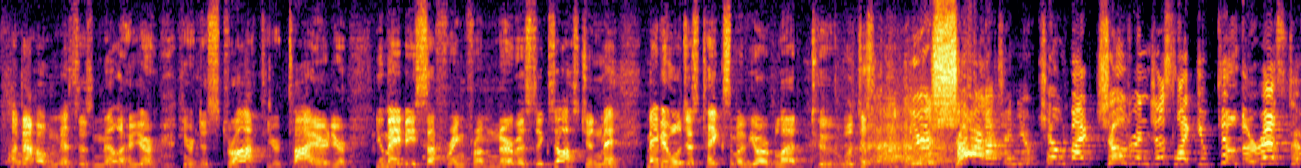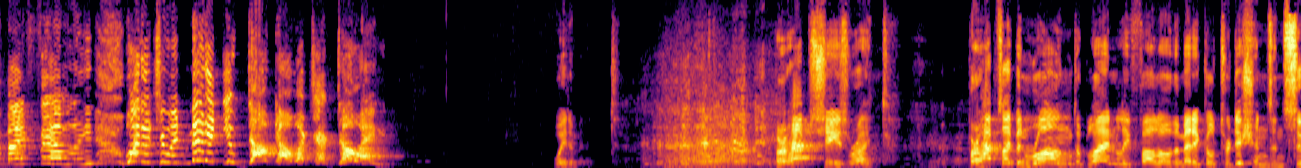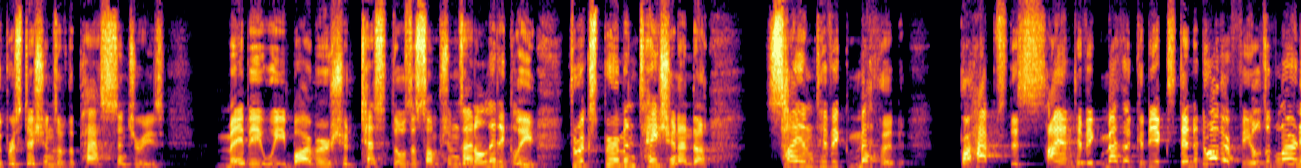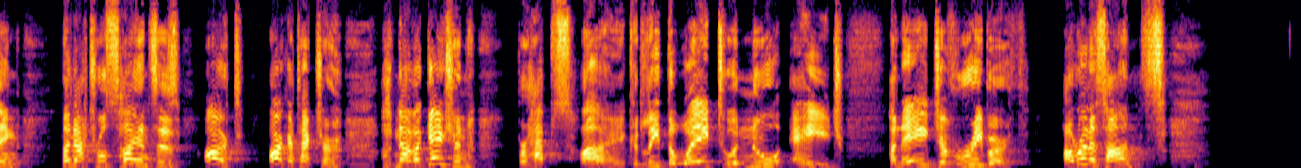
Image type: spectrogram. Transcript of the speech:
Now, Mrs. Miller, you're you're distraught. You're tired. You're you may be suffering from nervous exhaustion. May, maybe we'll just take some of your blood too. We'll just. You're a charlatan! You killed my children just like you killed the rest of my family. Why don't you admit it? You don't know what you're doing. Wait a minute. Perhaps she's right. Perhaps I've been wrong to blindly follow the medical traditions and superstitions of the past centuries. Maybe we barbers should test those assumptions analytically through experimentation and a scientific method. Perhaps this scientific method could be extended to other fields of learning the natural sciences, art, architecture, navigation. Perhaps I could lead the way to a new age, an age of rebirth, a renaissance.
